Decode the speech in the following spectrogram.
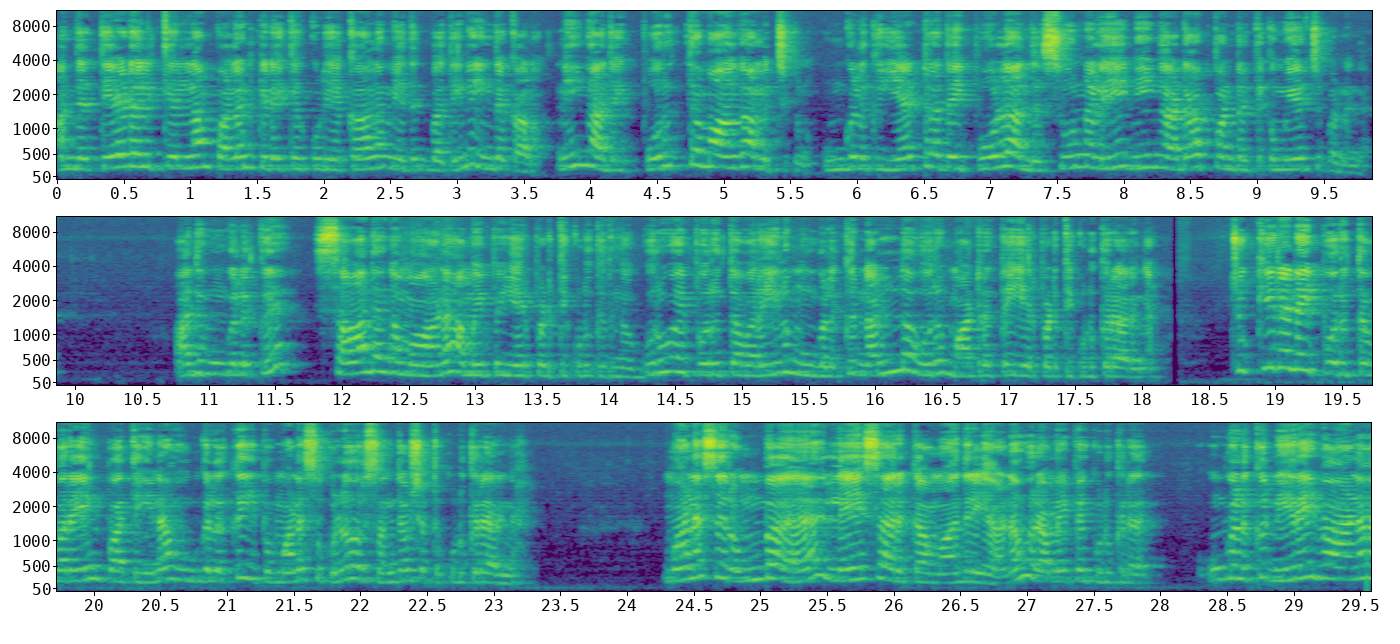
அந்த தேடலுக்கெல்லாம் பலன் கிடைக்கக்கூடிய காலம் எதுன்னு பார்த்தீங்கன்னா இந்த காலம். நீங்க அதை பொருத்தமாக அமைச்சுக்கணும். உங்களுக்கு ஏற்றதை போல அந்த சூழ்நிலையை நீங்க அடாப்ட் பண்றதுக்கு முயற்சி பண்ணுங்க. அது உங்களுக்கு சாதகமான அமைப்பை ஏற்படுத்தி கொடுக்குதுங்க. குருவை பொறுத்த வரையிலும் உங்களுக்கு நல்ல ஒரு மாற்றத்தை ஏற்படுத்தி கொடுக்குறாருங்க. சுக்கிரனை பொறுத்த வரையும் உங்களுக்கு இப்போ மனசுக்குள்ள ஒரு சந்தோஷத்தை கொடுக்குறாருங்க. மனசு ரொம்ப லேசா இருக்க மாதிரியான ஒரு அமைப்பை கொடுக்குறாரு. உங்களுக்கு நிறைவான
